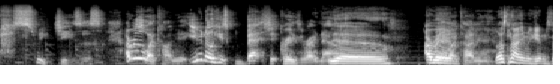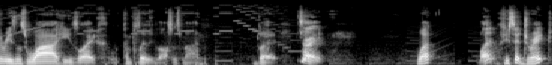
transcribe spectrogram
Ah, Sweet Jesus. I really like Kanye. Even though he's batshit crazy right now. Yeah, I really like Kanye. let's not even get into the reasons why he's like completely lost his mind. But Right. what? What? You said Drake?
